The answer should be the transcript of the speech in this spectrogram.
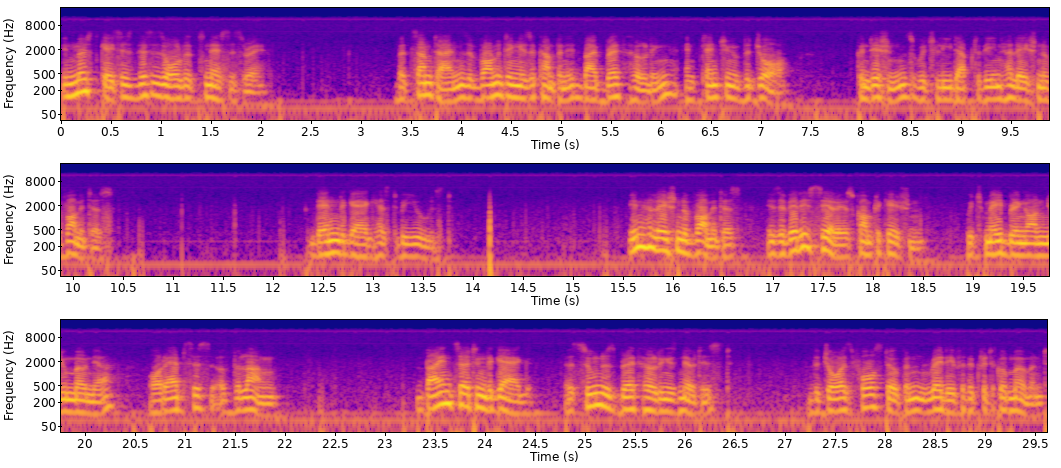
In most cases this is all that's necessary. But sometimes vomiting is accompanied by breath holding and clenching of the jaw, conditions which lead up to the inhalation of vomitus. Then the gag has to be used. Inhalation of vomitus is a very serious complication which may bring on pneumonia or abscess of the lung. By inserting the gag, as soon as breath holding is noticed, the jaw is forced open ready for the critical moment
